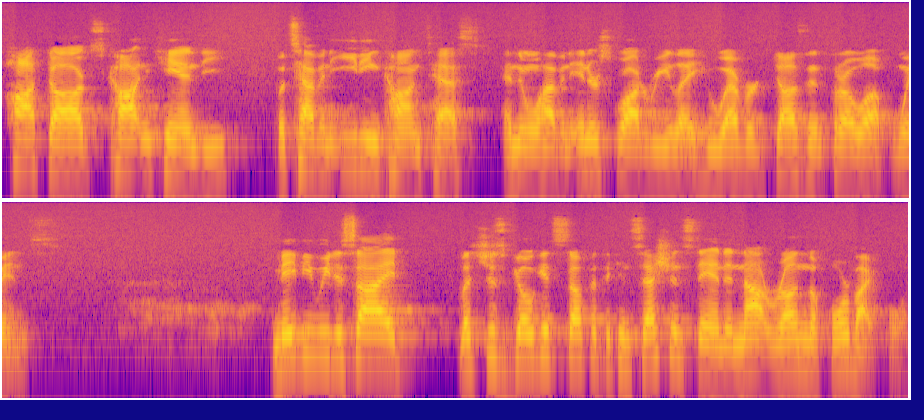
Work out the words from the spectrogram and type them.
hot dogs, cotton candy. Let's have an eating contest, and then we'll have an inter squad relay. Whoever doesn't throw up wins. Maybe we decide, let's just go get stuff at the concession stand and not run the 4x4.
